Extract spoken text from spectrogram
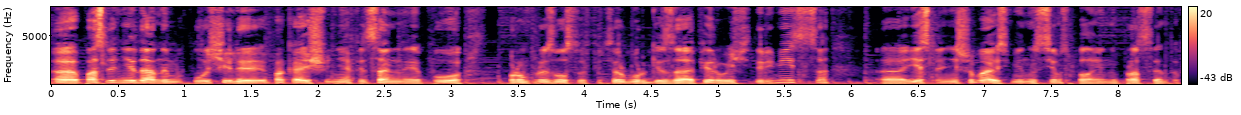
э, последние данные мы получили, пока еще не официальные, по промпроизводству в Петербурге за первые 4 месяца. Э, Если я не ошибаюсь, минус 7,5%.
